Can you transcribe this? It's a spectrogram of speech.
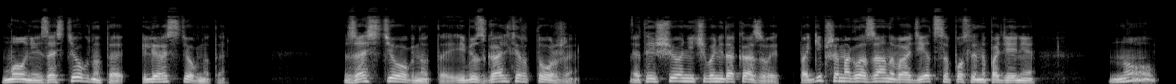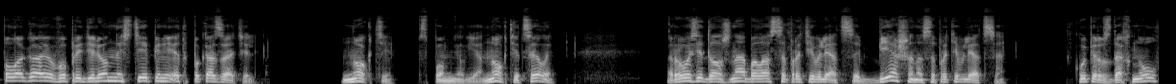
Молния застегнута или расстегнута? Застегнута, и бюстгальтер тоже. Это еще ничего не доказывает. Погибшая могла заново одеться после нападения. Но, полагаю, в определенной степени это показатель. Ногти, — вспомнил я, — ногти целы? Рози должна была сопротивляться, бешено сопротивляться. Купер вздохнул.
